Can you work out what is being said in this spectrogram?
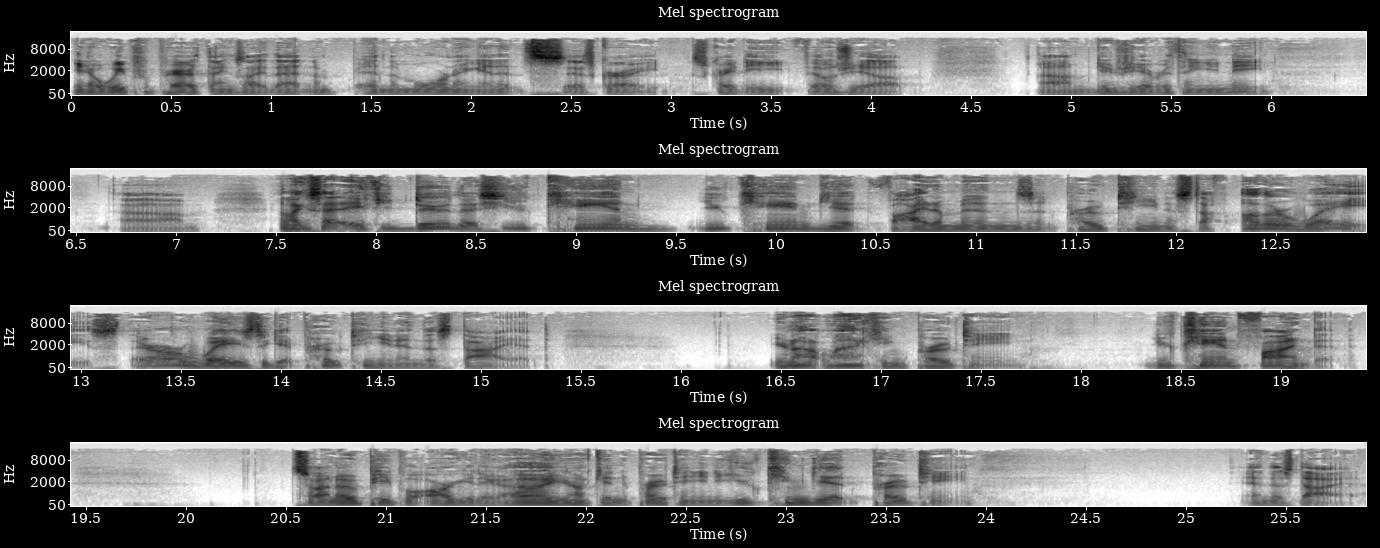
You know, we prepare things like that in the, in the morning, and it's it's great. It's great to eat. Fills you up, um, gives you everything you need. Um, and like I said, if you do this, you can you can get vitamins and protein and stuff other ways. There are ways to get protein in this diet. You're not lacking protein. You can find it. So I know people argue that oh you're not getting the protein. You can get protein in this diet.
